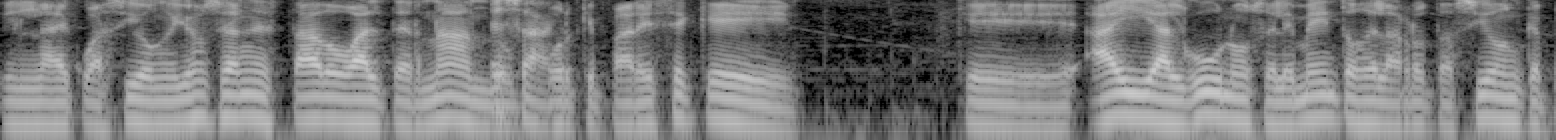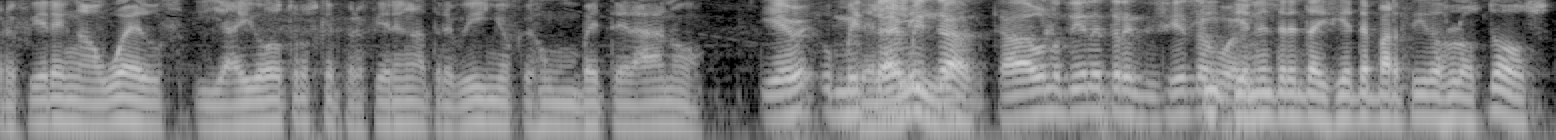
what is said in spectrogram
en la ecuación. Ellos se han estado alternando Exacto. porque parece que, que hay algunos elementos de la rotación que prefieren a Wells y hay otros que prefieren a Treviño, que es un veterano. Y es mitad y mitad. Cada uno tiene 37 Sí, juegos. tienen 37 partidos los dos.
